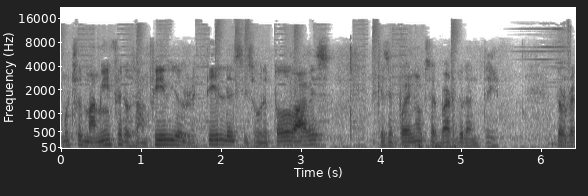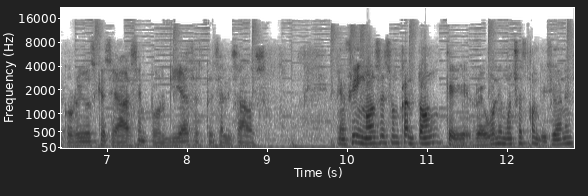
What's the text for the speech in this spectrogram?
muchos mamíferos, anfibios, reptiles y sobre todo aves que se pueden observar durante los recorridos que se hacen por guías especializados. En fin, Once es un cantón que reúne muchas condiciones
